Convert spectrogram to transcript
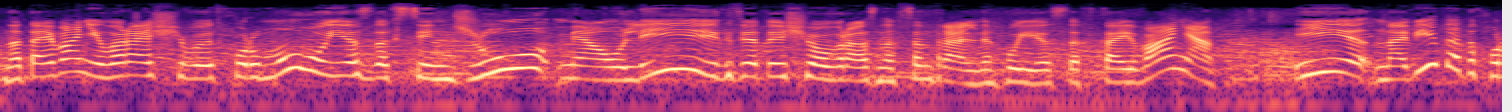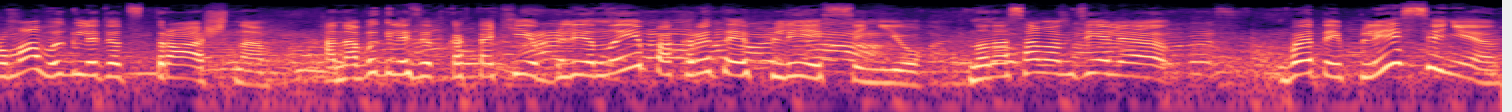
На Тайване выращивают хурму в уездах Синджу, Мяули и где-то еще в разных центральных уездах Тайваня. И на вид эта хурма выглядит страшно. Она выглядит как такие блины, покрытые плесенью. Но на самом деле в этой плесени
